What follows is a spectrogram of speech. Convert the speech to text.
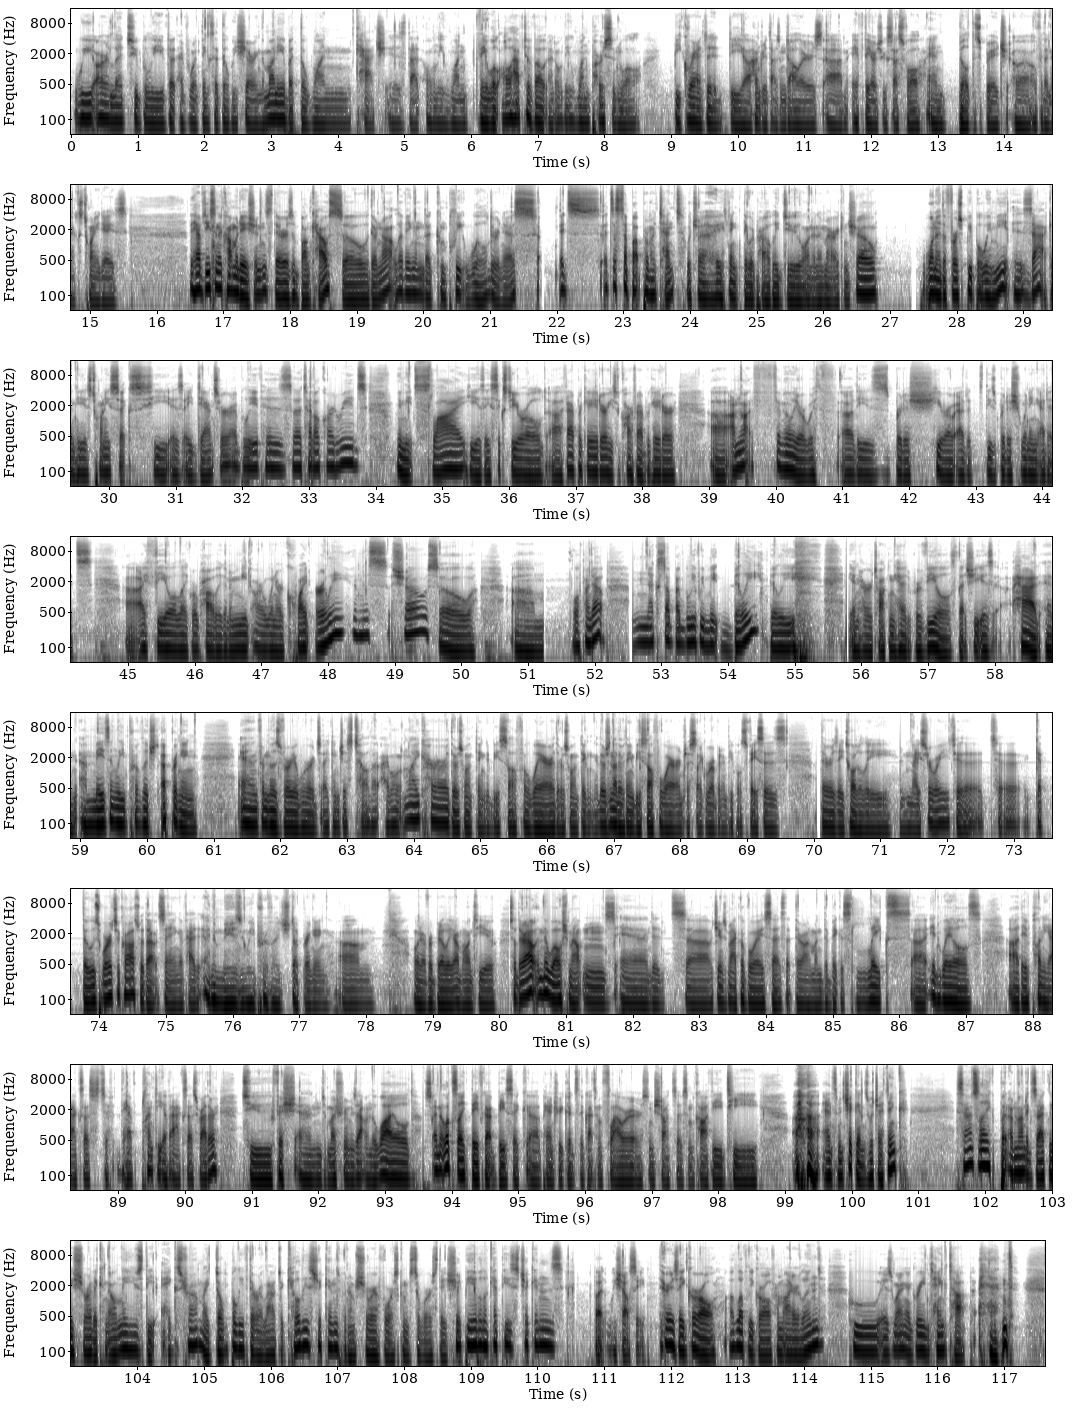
We are led to believe that everyone thinks that they'll be sharing the money, but the one catch is that only one they will all have to vote and only one person will be granted the uh, $100,000 um, if they are successful and build this bridge uh, over the next 20 days. They have decent accommodations. There is a bunkhouse, so they're not living in the complete wilderness. It's it's a step up from a tent, which I think they would probably do on an American show. One of the first people we meet is Zac, and he is 26. He is a dancer, I believe his uh, title card reads. We meet Sly. He is a 60 year old uh, fabricator. He's a car fabricator. Uh, I'm not familiar with uh, these British hero edits, these British winning edits. Uh, I feel like we're probably going to meet our winner quite early in this show, so um, we'll find out. Next up, I believe we meet Billy. Billy, in her talking head, reveals that she has had an amazingly privileged upbringing. And from those very words, I can just tell that I won't like her. There's one thing to be self aware. There's one thing, there's another thing to be self aware and just like rub it in people's faces. There is a totally nicer way to, to get those words across without saying I've had an amazingly privileged upbringing. Um, whatever, Billy, I'm on to you. So they're out in the Welsh mountains, and it's uh, James McAvoy says that they're on one of the biggest lakes uh, in Wales. Uh, they have plenty of access to. They have plenty of access, rather, to fish and mushrooms out in the wild. And it looks like they've got basic uh, pantry goods. They've got some flour, some shots of some coffee, tea, and some chickens, which I think Sounds like, but I'm not exactly sure. They can only use the eggs from. I don't believe they're allowed to kill these chickens, but I'm sure if worse comes to worse, they should be able to get these chickens. But we shall see. There is a girl, a lovely girl from Ireland, who is wearing a green tank top, and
